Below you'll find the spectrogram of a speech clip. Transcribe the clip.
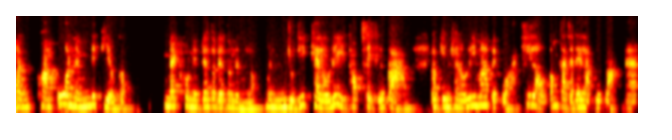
มันความอ้วนเนี่ยไม่ได้เกี่ยวกับ macronutrient ตัวเดียวตัวหนึ่งหรอกมันอยู่ที่แคลอรี่ toxic หรือเปล่า เรากินแคลอรี่มากไปกว่าที่เราต้องการจะได้รับหรือเปล่านะ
